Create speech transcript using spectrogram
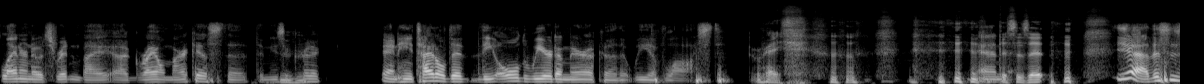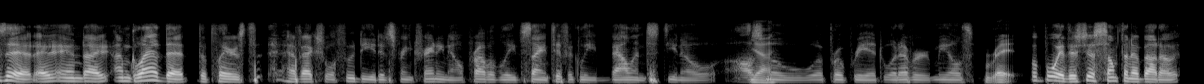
liner notes written by uh, Greil Marcus, the, the music Mhm. critic. And he titled it The Old Weird America That We Have Lost. Right. And- this is it. Yeah, this is it. And, and I, I'm glad that the players have actual food to eat at spring training now, probably scientifically balanced, you know, osmo appropriate, whatever meals. right. But boy, there's just something about a,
